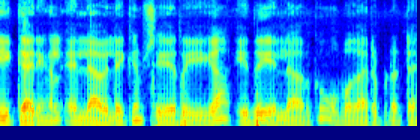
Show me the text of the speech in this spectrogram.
ഈ കാര്യങ്ങൾ എല്ലാവരിലേക്കും ഷെയർ ചെയ്യുക. ഇത് എല്ലാവർക്കും ഉപകാരപ്പെടട്ടെ.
